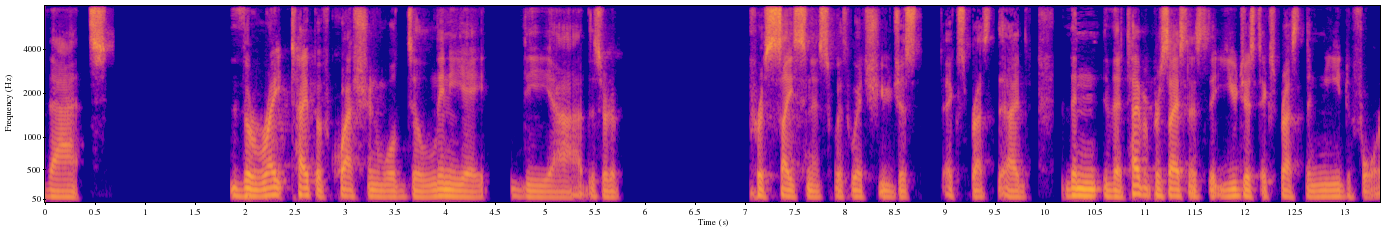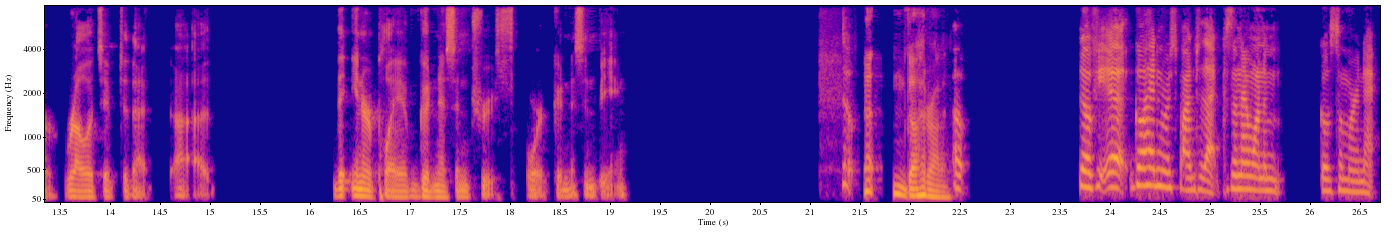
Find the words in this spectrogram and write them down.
that the right type of question will delineate the uh, the sort of preciseness with which you just express the, uh, the the type of preciseness that you just expressed the need for relative to that uh, the interplay of goodness and truth or goodness and being. So, uh, mm, go ahead, Robin. Oh, no, if you uh, go ahead and respond to that, because then I want to go somewhere next.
